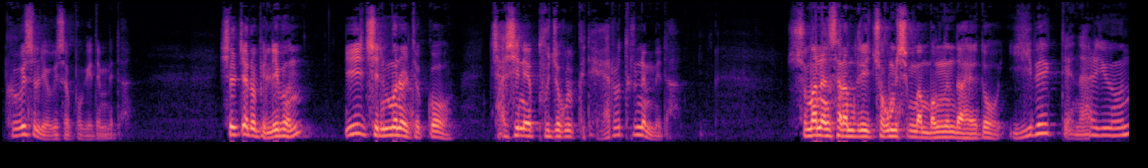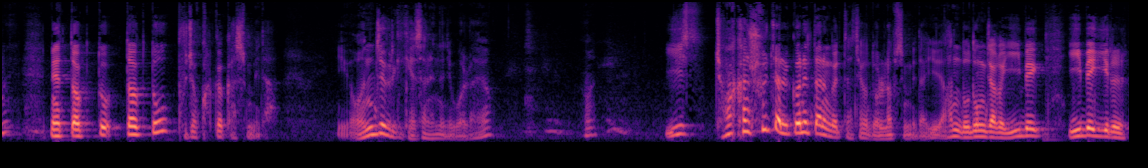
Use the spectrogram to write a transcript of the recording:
그것을 여기서 보게 됩니다. 실제로 빌립은 이 질문을 듣고 자신의 부족을 그대로 드러냅니다. 수많은 사람들이 조금씩만 먹는다 해도 200데나리온의 떡도, 떡도 부족할 것 같습니다. 언제 그렇게 계산했는지 몰라요? 어? 이 정확한 숫자를 꺼냈다는 것 자체가 놀랍습니다. 한 노동자가 200, 200일을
